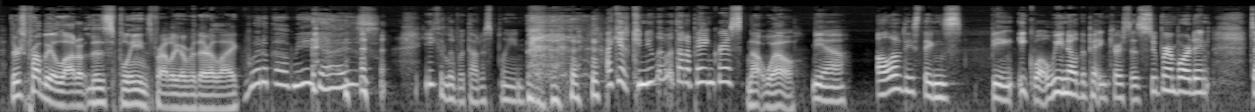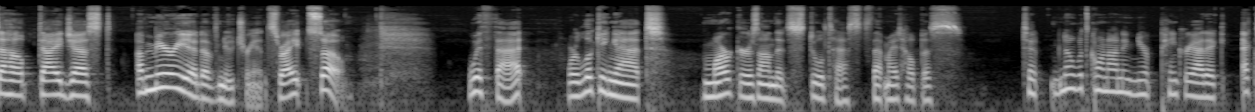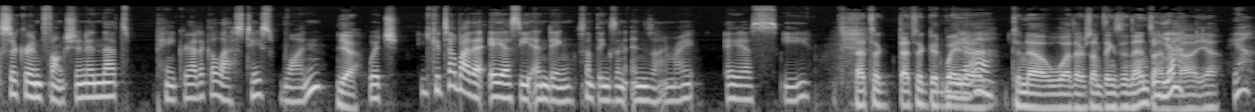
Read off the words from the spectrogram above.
There's probably a lot of the spleen's probably over there. Like, what about me, guys? You could live without a spleen. I guess can you live without a pancreas? not well. Yeah. All of these things being equal, we know the pancreas is super important to help digest a myriad of nutrients, right? So, with that, we're looking at markers on the stool tests that might help us to know what's going on in your pancreatic exocrine function, and that's pancreatic elastase 1, Yeah. which you could tell by that ASE ending, something's an enzyme, right? ASE. That's a that's a good way Yeah. to to know whether something's an enzyme Yeah. or not. Yeah. Yeah.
